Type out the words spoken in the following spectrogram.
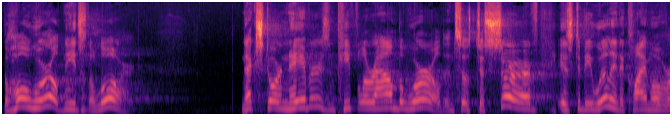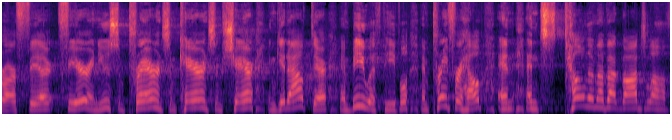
The whole world needs the Lord. Next door neighbors and people around the world. And so to serve is to be willing to climb over our fear, fear and use some prayer and some care and some share and get out there and be with people and pray for help and, and tell them about God's love.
